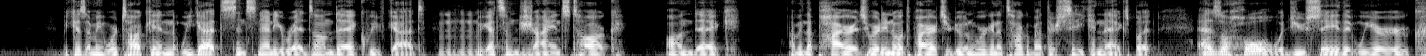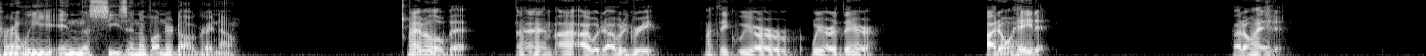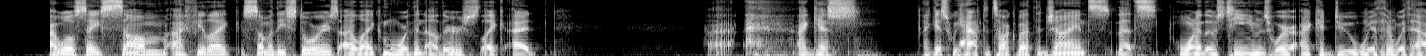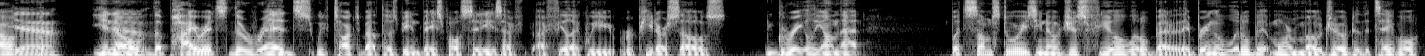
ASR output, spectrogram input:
Because I mean, we're talking we got Cincinnati Reds on deck, we've got Mm-hmm. we got some Giants talk on deck. I mean, the Pirates, we already know what the Pirates are doing. We're going to talk about their City Connects, but as a whole, would you say that we are currently in the season of underdog right now? I am a little bit. I am. I, I would. I would agree. I think we are. We are there. I don't hate it. I don't hate it. I will say some. I feel like some of these stories I like more than others. Like I, I, I guess, I guess we have to talk about the Giants. That's one of those teams where I could do with or mm. without. but yeah. you Yeah. know the pirates the reds we've talked about those being baseball cities i i feel like we repeat ourselves greatly on that but some stories you know just feel a little better they bring a little bit more mojo to the table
